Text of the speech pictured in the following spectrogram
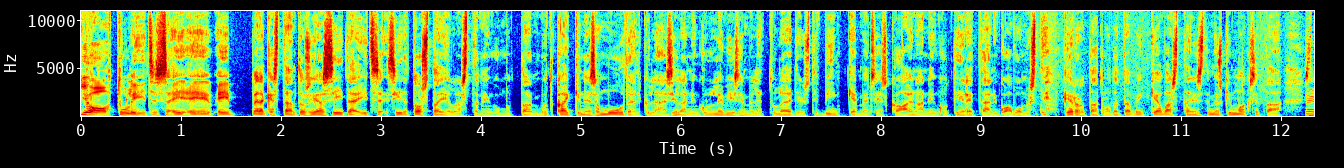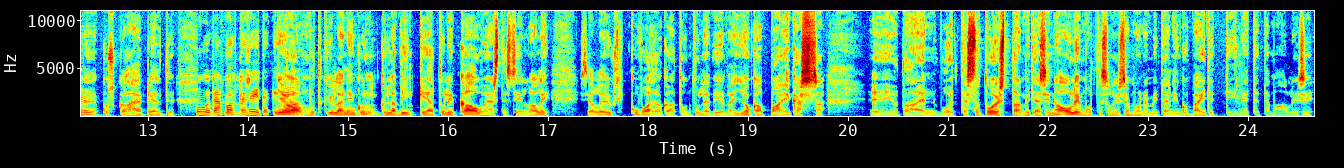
Joo, tuli itse asiassa. Ei, ei, ei pelkästään tosiaan siitä, itse, siitä tosta illasta, niin kuin, mutta, mutta kaikki näissä muuten. Että kyllähän siellä niin levisemille tulee tietysti vinkkejä. Me siis aina niin kuin tiedetään niin kuin avoimesti, kerrotaan, että me otetaan vinkkejä vastaan, niin sitä myöskin maksetaan. Sitä mm. ei ole koskaan häpelty. Puhutaan kyllä, kohta siitäkin. Joo, joo. mutta kyllä, niin kuin, kyllä vinkkejä tuli kauheasti. Siellä oli, siellä oli yksi kuva, joka tuntui leviävän joka paikassa jota en voi tässä toistaa, mitä siinä oli, mutta se oli semmoinen, mitä niin kuin väitettiin, että tämä olisi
